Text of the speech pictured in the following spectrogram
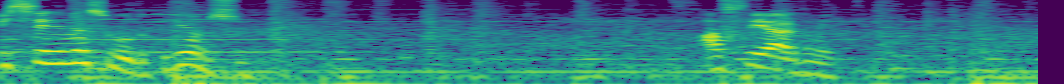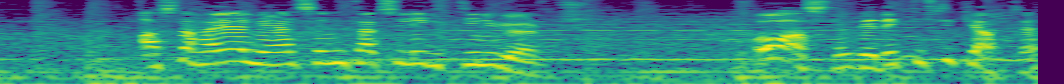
Biz seni nasıl bulduk biliyor musun? Aslı yardım etti. Aslı hayal meyal senin taksiyle gittiğini görmüş. O Aslı dedektiflik yaptı.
